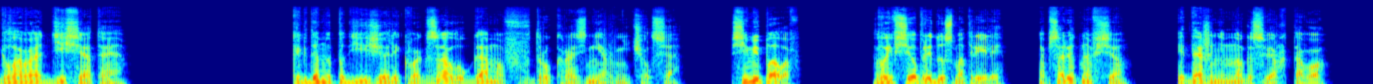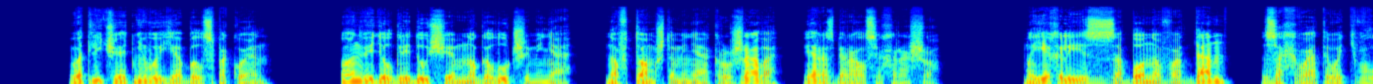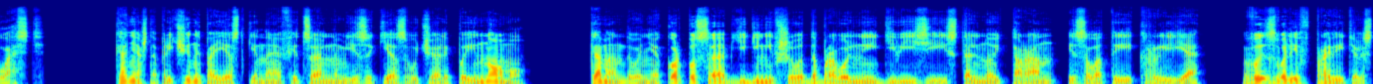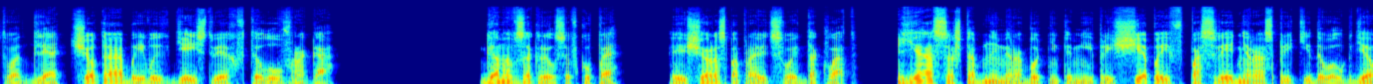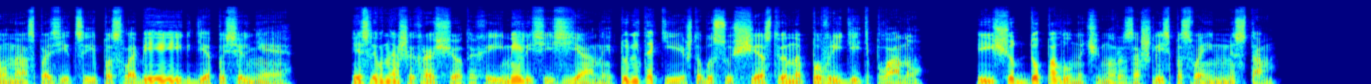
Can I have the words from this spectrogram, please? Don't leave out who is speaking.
Speaker 1: Глава десятая. Когда мы подъезжали к вокзалу, Гамов вдруг разнервничался. «Семипалов, вы все предусмотрели?» «Абсолютно все. И даже немного сверх того». В отличие от него, я был спокоен. Он видел грядущее много лучше меня, но в том, что меня окружало, я разбирался хорошо. Мы ехали из Забона в Адан захватывать власть. Конечно, причины поездки на официальном языке звучали по-иному. Командование корпуса, объединившего добровольные дивизии «Стальной таран» и «Золотые крылья», вызвали в правительство для отчета о боевых действиях в тылу врага. Гамов закрылся в купе. Еще раз поправить свой доклад. Я со штабными работниками и прищепой в последний раз прикидывал, где у нас позиции послабее и где посильнее. Если в наших расчетах и имелись изъяны, то не такие, чтобы существенно повредить плану. И еще до полуночи мы разошлись по своим местам.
